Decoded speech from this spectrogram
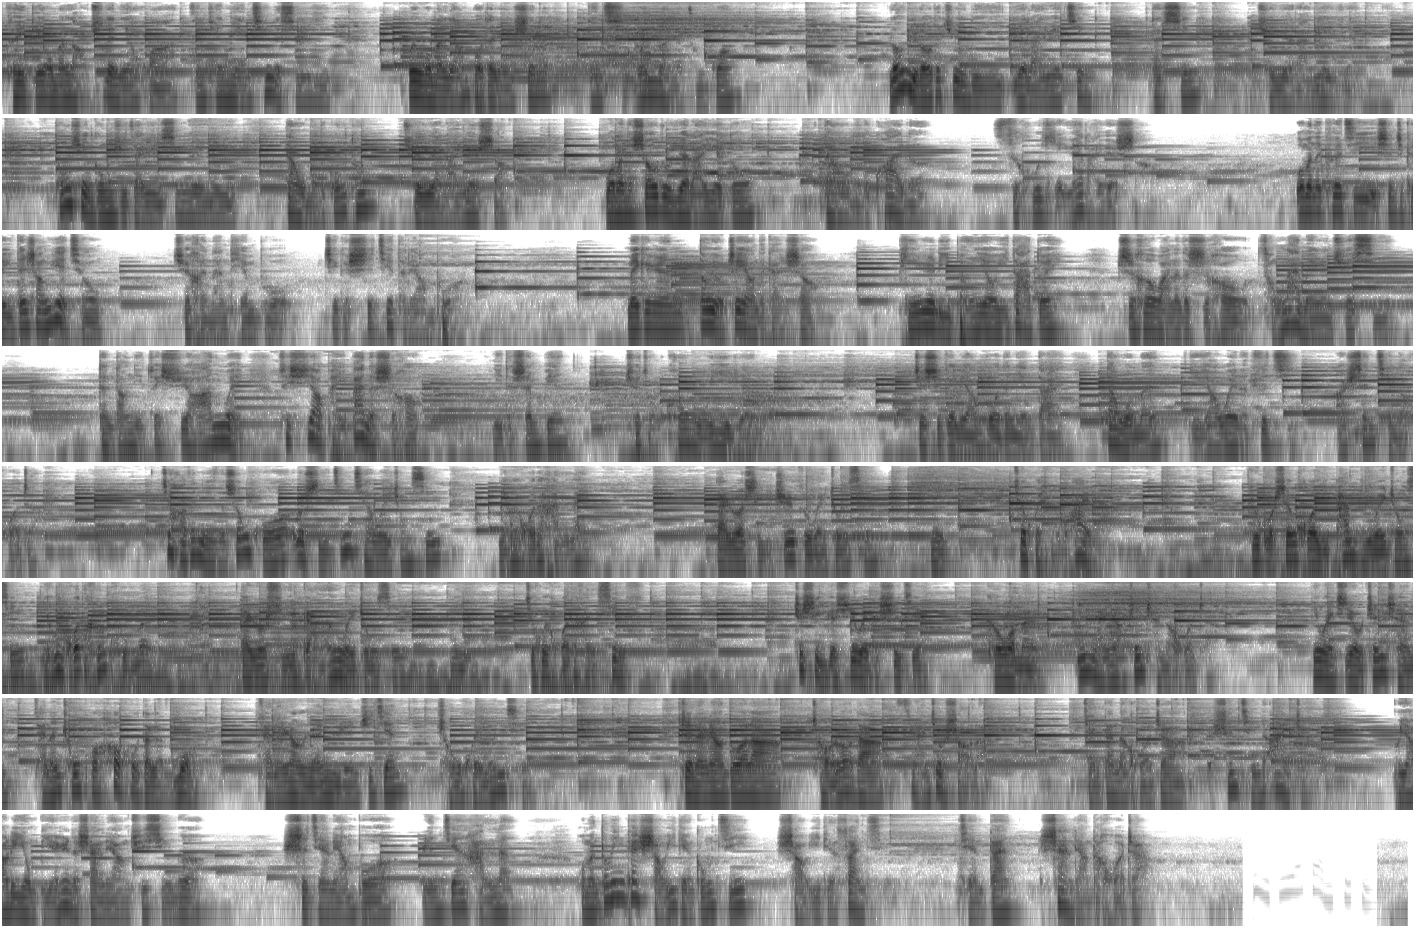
可以给我们老去的年华增添年轻的心意，为我们凉薄的人生点起温暖的烛光。楼与楼的距离越来越近，但心却越来越远。通讯工具在日新月异，但我们的沟通却越来越少。我们的收入越来越多，但我们的快乐似乎也越来越少。我们的科技甚至可以登上月球，却很难填补这个世界的凉薄。每个人都有这样的感受：平日里朋友一大堆，吃喝玩乐的时候从来没人缺席。但当你最需要安慰、最需要陪伴的时候，你的身边却总空无一人。这是个凉薄的年代，但我们也要为了自己而深情的活着。就好在你的生活若是以金钱为中心，你会活得很累；但若是以知足为中心，你就会很快乐。如果生活以攀比为中心，你会活得很苦闷。但若是以感恩为中心，你就会活得很幸福。这是一个虚伪的世界，可我们依然要真诚的活着，因为只有真诚，才能冲破厚厚的冷漠，才能让人与人之间重回温情。正能量多了，丑陋的自然就少了。简单的活着，深情的爱着，不要利用别人的善良去行恶。世间凉薄。人间寒冷，我们都应该少一点攻击，少一点算计，简单善良的活着。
